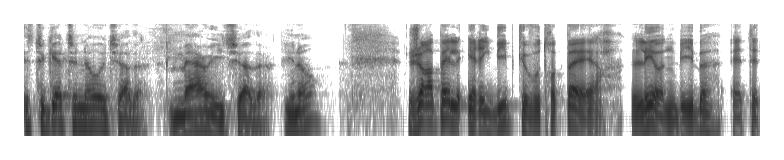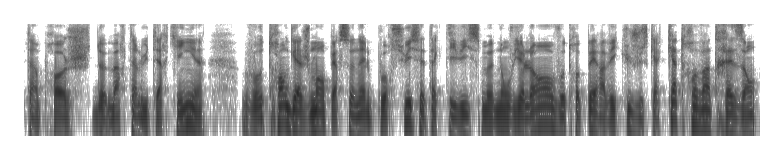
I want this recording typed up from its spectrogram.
is to get to know each other, marry each other, you know? Je rappelle, Eric Bibb, que votre père, Léon Bibb, était un proche de Martin Luther King. Votre engagement personnel poursuit cet activisme non violent. Votre père a vécu jusqu'à 93 ans.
